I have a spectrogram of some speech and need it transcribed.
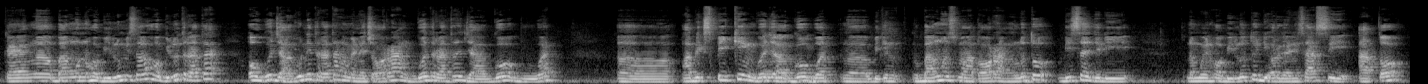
kayak ngebangun hobi lu. Misalnya hobi lu ternyata oh gue jago nih ternyata nge-manage orang. Gue ternyata jago buat eh, public speaking. Gue jago buat ngebikin ngebangun semangat orang. Lu tuh bisa jadi nemuin hobi lu tuh di organisasi atau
